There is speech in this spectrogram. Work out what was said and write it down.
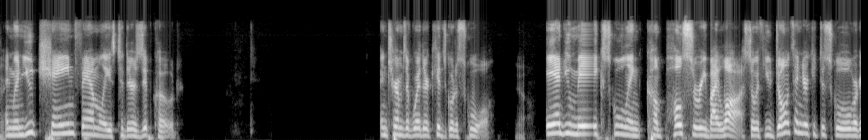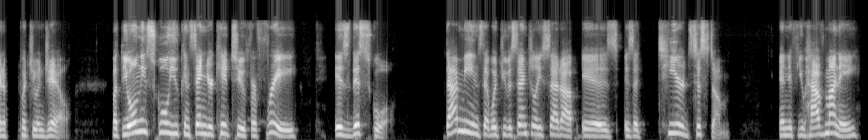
okay. and when you chain families to their zip code in terms of where their kids go to school. And you make schooling compulsory by law. So if you don't send your kid to school, we're going to put you in jail. But the only school you can send your kid to for free is this school. That means that what you've essentially set up is is a tiered system. And if you have money,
